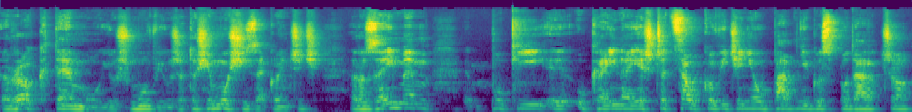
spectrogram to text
rok temu już mówił, że to się musi zakończyć rozejmem, póki Ukraina jeszcze całkowicie nie upadnie gospodarczo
